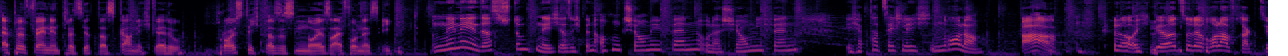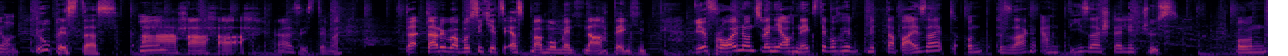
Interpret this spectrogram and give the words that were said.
Apple-Fan interessiert das gar nicht, gell? Du freust dich, dass es ein neues iPhone SE gibt. Nee, nee, das stimmt nicht. Also ich bin auch ein Xiaomi-Fan oder Xiaomi-Fan. Ich habe tatsächlich einen Roller. Ah. genau, ich gehöre zu der Roller-Fraktion. Du bist das. Mhm. Ahaha. Ja, siehst du mal. Da, darüber muss ich jetzt erstmal einen Moment nachdenken. Wir freuen uns, wenn ihr auch nächste Woche mit dabei seid und sagen an dieser Stelle Tschüss und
